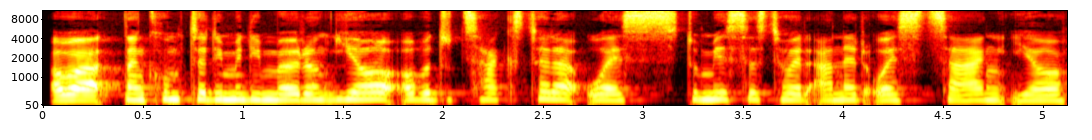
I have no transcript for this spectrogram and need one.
aber dann kommt halt immer die Meldung, ja, aber du sagst halt auch alles, du müsstest halt auch nicht alles sagen. Ja,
